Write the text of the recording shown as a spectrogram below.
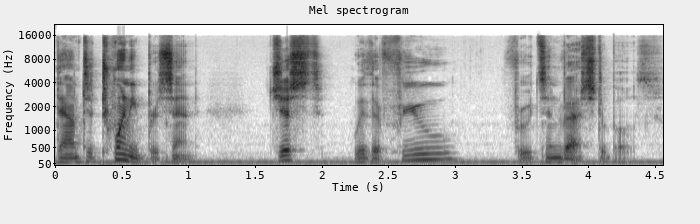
down to 20%, just with a few fruits and vegetables.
